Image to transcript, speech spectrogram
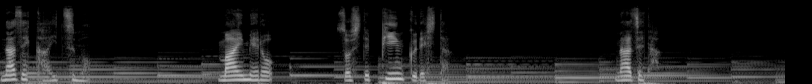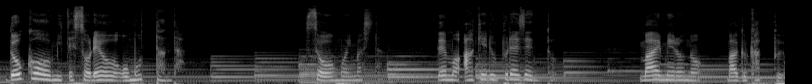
なぜかいつも、マイメロ、そしてピンクでした。なぜだどこを見てそれを思ったんだそう思いました。でも開けるプレゼント、マイメロのマグカップ、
